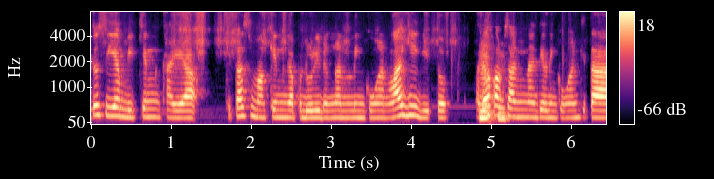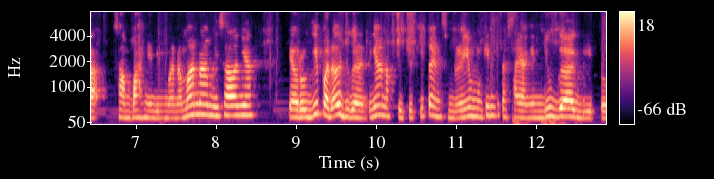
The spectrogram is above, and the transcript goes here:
itu sih yang bikin kayak kita semakin nggak peduli dengan lingkungan lagi gitu. Padahal kalau misalnya nanti lingkungan kita sampahnya di mana-mana misalnya, yang rugi padahal juga nantinya anak cucu kita yang sebenarnya mungkin kita sayangin juga gitu.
